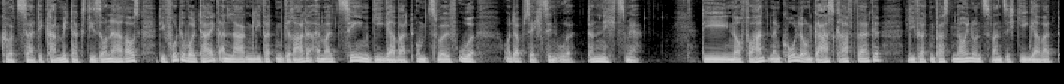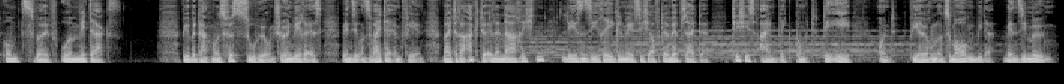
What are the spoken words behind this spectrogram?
Kurzzeitig kam mittags die Sonne heraus, die Photovoltaikanlagen lieferten gerade einmal 10 Gigawatt um 12 Uhr und ab 16 Uhr dann nichts mehr. Die noch vorhandenen Kohle- und Gaskraftwerke lieferten fast 29 Gigawatt um 12 Uhr mittags. Wir bedanken uns fürs Zuhören. Schön wäre es, wenn Sie uns weiterempfehlen. Weitere aktuelle Nachrichten lesen Sie regelmäßig auf der Webseite tichiseinblick.de und wir hören uns morgen wieder, wenn Sie mögen.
